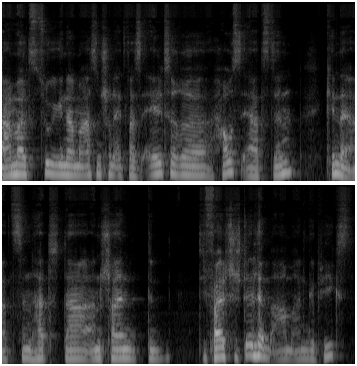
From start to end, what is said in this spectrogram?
damals zugegebenermaßen schon etwas ältere Hausärztin, Kinderärztin, hat da anscheinend die, die falsche Stelle im Arm angepiekst.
